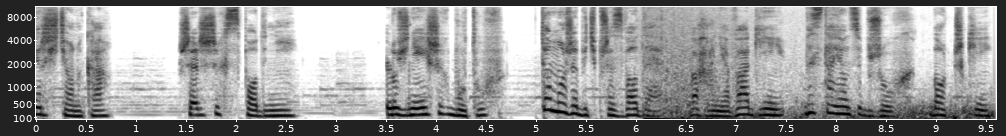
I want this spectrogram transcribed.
pierścionka, szerszych spodni, luźniejszych butów. To może być przez wodę, wahania wagi, wystający brzuch, boczki,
